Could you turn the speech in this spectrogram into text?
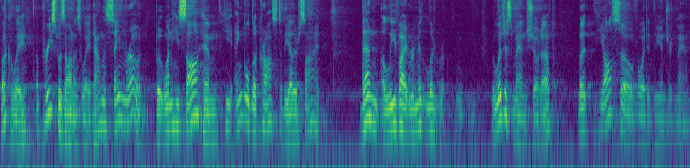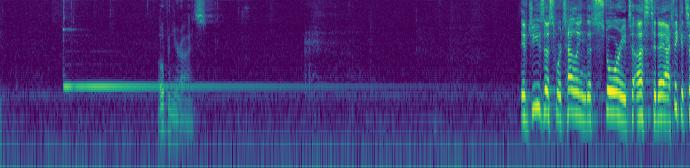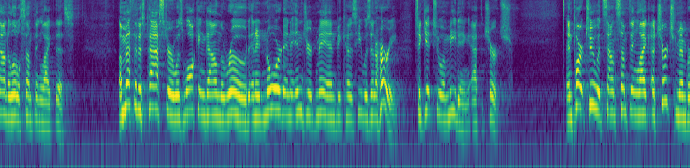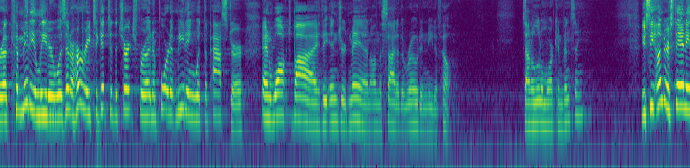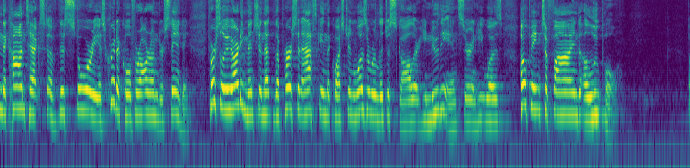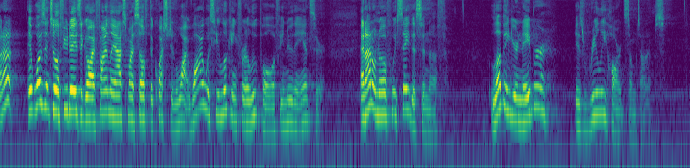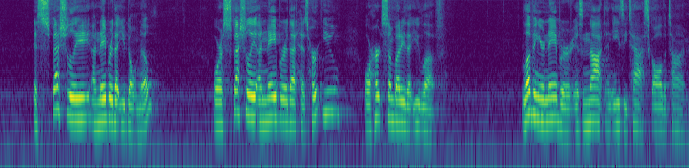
Luckily, a priest was on his way down the same road, but when he saw him, he angled across to the other side. Then a Levite religious man showed up, but he also avoided the injured man. Open your eyes. If Jesus were telling this story to us today, I think it sounded a little something like this. A Methodist pastor was walking down the road and ignored an injured man because he was in a hurry to get to a meeting at the church. In part two, it sounds something like a church member, a committee leader, was in a hurry to get to the church for an important meeting with the pastor and walked by the injured man on the side of the road in need of help. Sound a little more convincing? You see, understanding the context of this story is critical for our understanding. Firstly, we already mentioned that the person asking the question was a religious scholar. He knew the answer and he was hoping to find a loophole. But I, it wasn't until a few days ago I finally asked myself the question why? Why was he looking for a loophole if he knew the answer? And I don't know if we say this enough. Loving your neighbor is really hard sometimes especially a neighbor that you don't know, or especially a neighbor that has hurt you or hurt somebody that you love. Loving your neighbor is not an easy task all the time.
